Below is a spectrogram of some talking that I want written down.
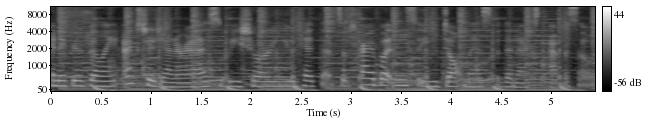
And if you're feeling extra generous, be sure you hit that subscribe button so you don't miss the next episode.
